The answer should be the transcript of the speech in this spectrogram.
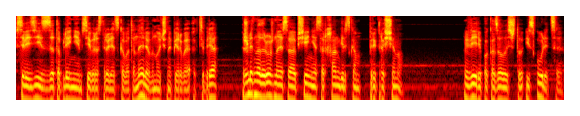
В связи с затоплением Северострелецкого тоннеля в ночь на 1 октября железнодорожное сообщение с Архангельском прекращено. Вере показалось, что из улицы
